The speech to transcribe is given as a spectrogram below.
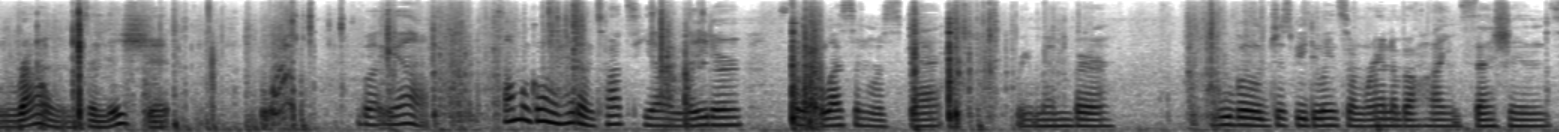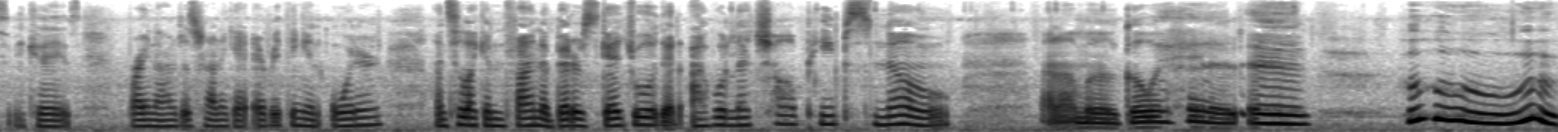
rounds and this shit. But yeah. So I'm gonna go ahead and talk to y'all later. Stay blessed and respect. Remember, we will just be doing some random behind sessions because right now I'm just trying to get everything in order until I can find a better schedule that I will let y'all peeps know. And I'm gonna go ahead and ooh,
